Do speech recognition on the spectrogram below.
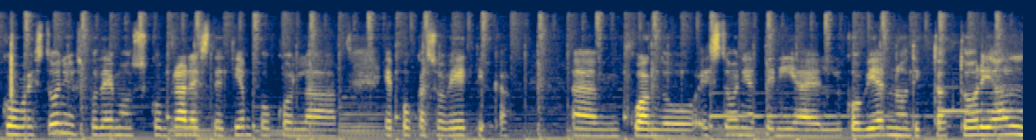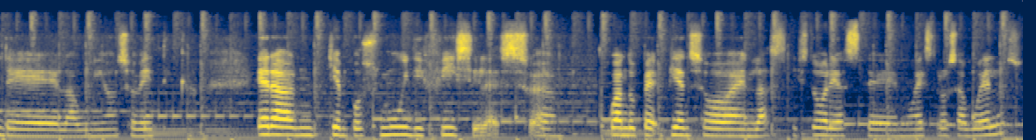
Como estonios podemos comprar este tiempo con la época soviética, em, cuando Estonia tenía el gobierno dictatorial de la Unión Soviética. Eran tiempos muy difíciles. Em, cuando pienso en las historias de nuestros abuelos,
